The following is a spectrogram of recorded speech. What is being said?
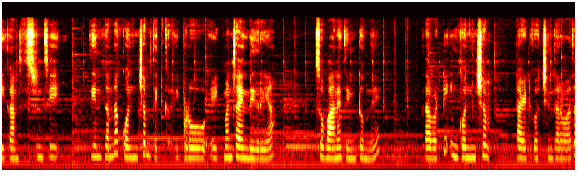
ఈ కన్సిస్టెన్సీ దీనికన్నా కొంచెం థిక్ ఇప్పుడు ఎయిట్ మంత్స్ అయింది గ్రియా సో బాగానే తింటుంది. కాబట్టి ఇంకొంచెం టైట్గా వచ్చిన తర్వాత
